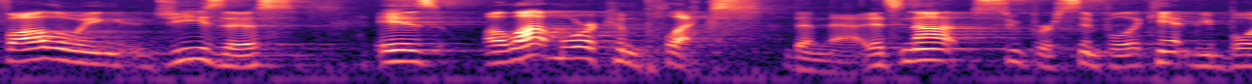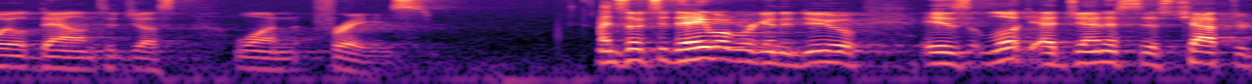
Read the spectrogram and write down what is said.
following Jesus is a lot more complex than that. It's not super simple, it can't be boiled down to just one phrase. And so today, what we're going to do is look at Genesis chapter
